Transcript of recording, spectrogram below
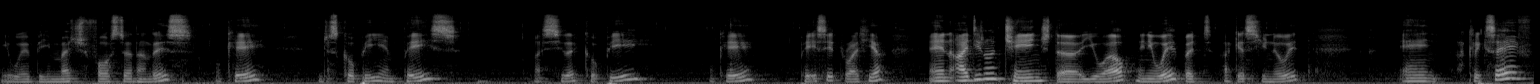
it will be much faster than this. Okay just copy and paste. I select copy. Okay paste it right here. And I didn't change the URL anyway but I guess you know it. And I click save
